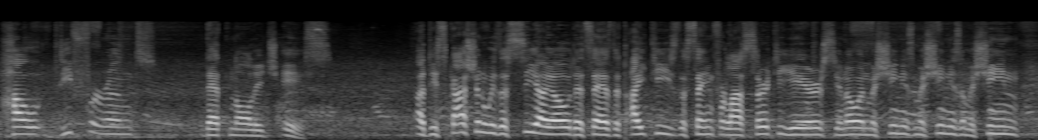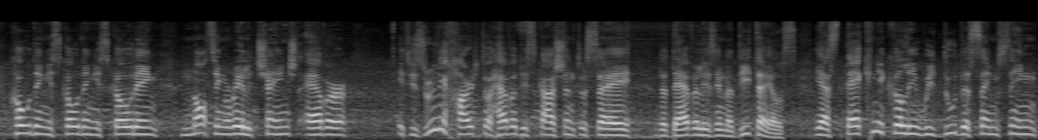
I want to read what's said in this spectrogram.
how different that knowledge is a discussion with a CIO that says that IT is the same for the last 30 years, you know, and machine is machine is a machine, coding is coding is coding, nothing really changed ever. It is really hard to have a discussion to say the devil is in the details. Yes, technically we do the same thing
